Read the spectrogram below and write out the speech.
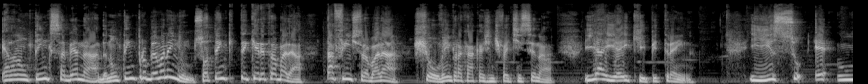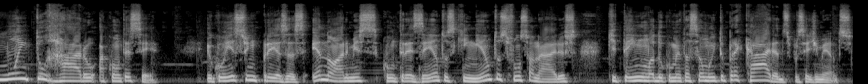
ela não tem que saber nada, não tem problema nenhum, só tem que ter, querer trabalhar. Tá afim de trabalhar? Show, vem pra cá que a gente vai te ensinar. E aí a equipe treina. E isso é muito raro acontecer. Eu conheço empresas enormes com 300, 500 funcionários que têm uma documentação muito precária dos procedimentos.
